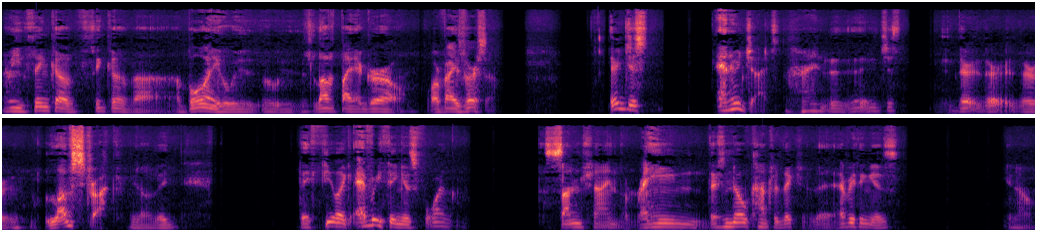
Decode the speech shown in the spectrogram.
I mean, think of think of a boy who is, who is loved by a girl, or vice versa. They're just energized, right? They're just they're they're they're love struck. You know, they they feel like everything is for them the sunshine, the rain. There's no contradiction. Everything is, you know,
